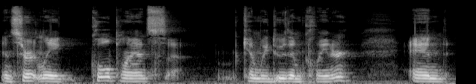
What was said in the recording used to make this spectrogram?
And certainly, coal plants, can we do them cleaner? And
